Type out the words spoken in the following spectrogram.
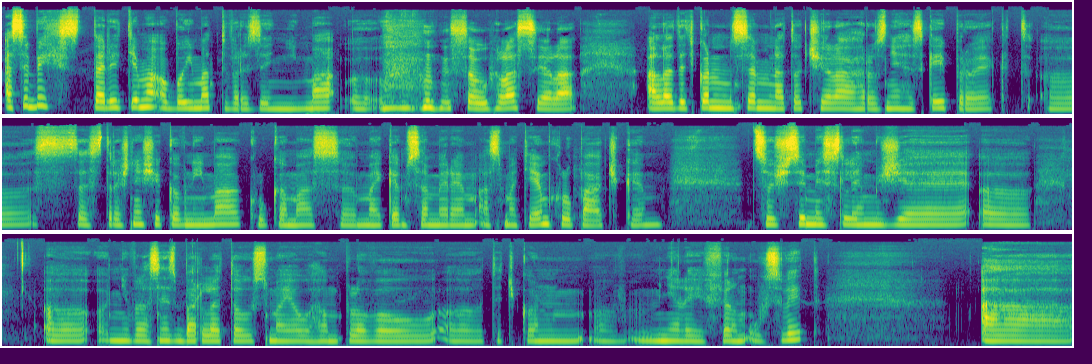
asi bych s tady těma obojíma tvrzeníma uh, souhlasila, ale teď jsem natočila hrozně hezký projekt uh, se strašně šikovnýma klukama, s Mikem Samirem a s Matějem Chlupáčkem, což si myslím, že uh, uh, oni vlastně s Barletou, s Majou Hamplovou uh, teď uh, měli film Úsvit a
